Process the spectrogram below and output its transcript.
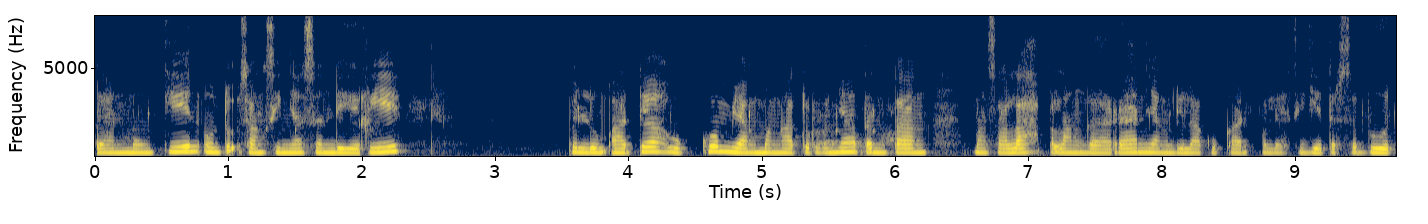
Dan mungkin untuk sanksinya sendiri belum ada hukum yang mengaturnya tentang masalah pelanggaran yang dilakukan oleh CJ tersebut,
